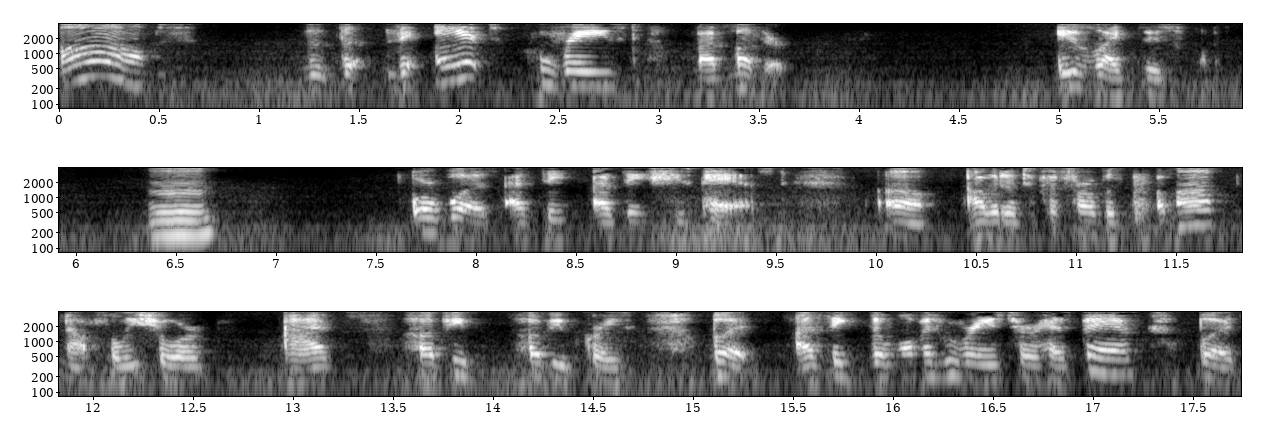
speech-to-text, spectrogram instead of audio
mom's, the, the, the aunt who raised my mother is like this one. Mm-hmm. Or was. I think I think she's passed. Um, I would have to confirm with my mom. Not fully sure. I her people her people crazy, but I think the woman who raised her has passed. But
